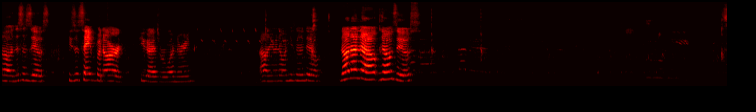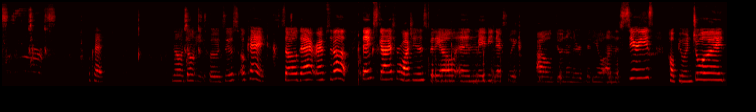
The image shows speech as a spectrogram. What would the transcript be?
Oh, and this is Zeus. He's a St. Bernard, if you guys were wondering. I don't even know what he's gonna do. No, no, no, no, Zeus. Okay. No, don't eat food, Zeus. Okay, so that wraps it up. Thanks, guys, for watching this video, and maybe next week I'll do another video on this series. Hope you enjoyed.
